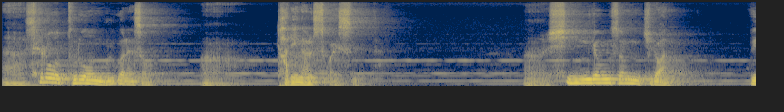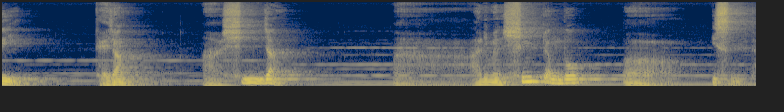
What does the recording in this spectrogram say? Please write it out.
어, 새로 들어온 물건에서 어, 탈이 날 수가 있습니다. 어, 신경성 질환, 위, 대장, 아, 심장, 아, 아니면 심병도 어, 있습니다.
